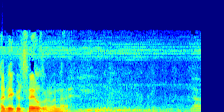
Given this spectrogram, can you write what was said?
I'd be a good salesman, wouldn't I? Yeah, I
